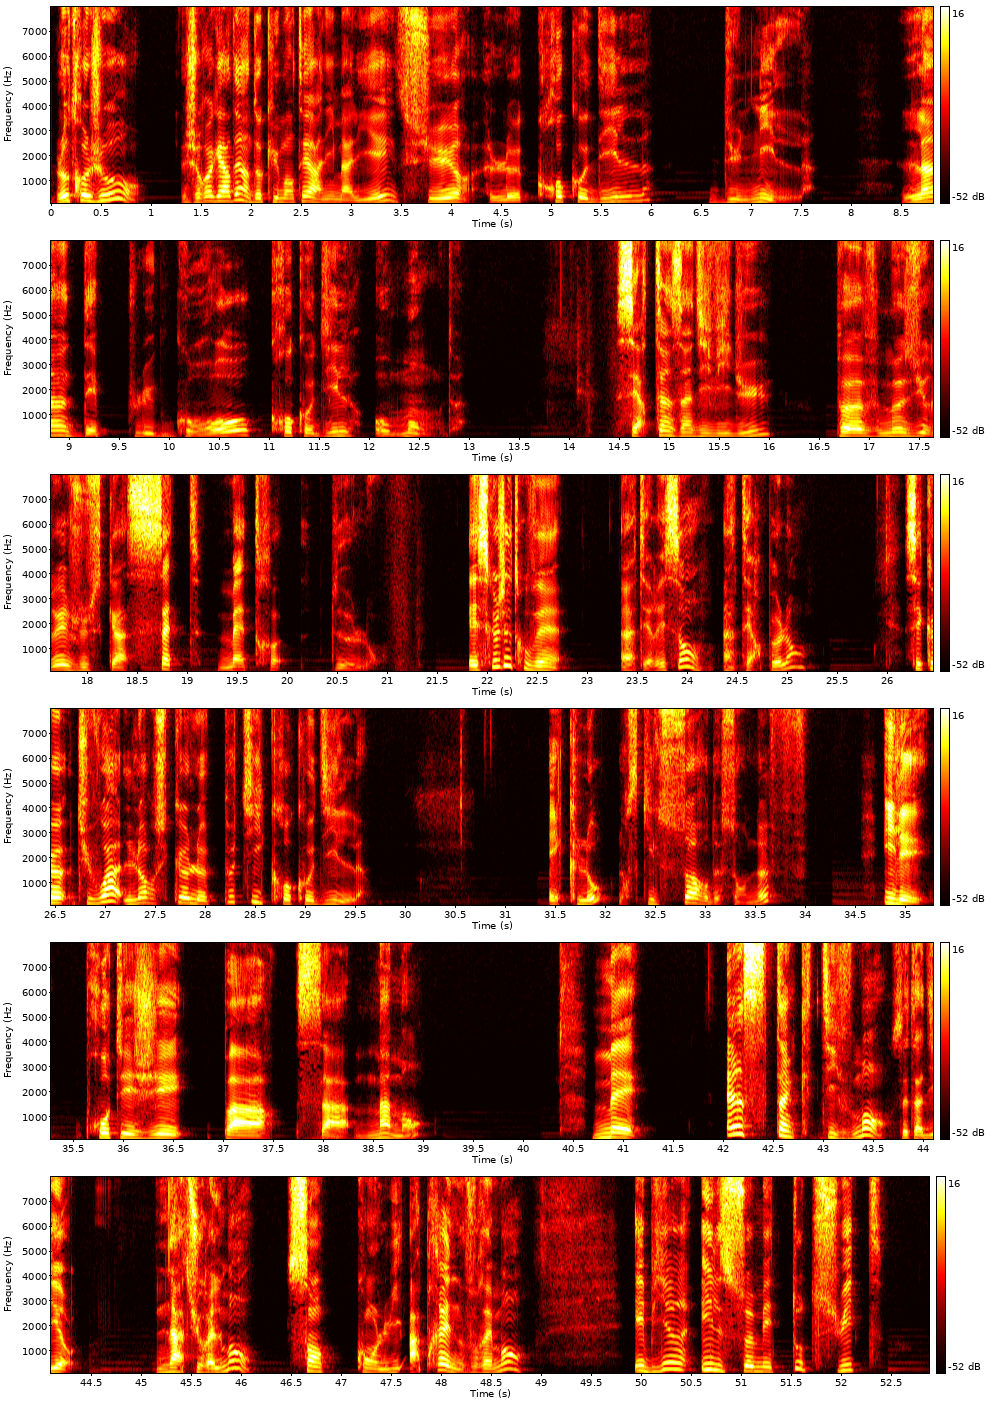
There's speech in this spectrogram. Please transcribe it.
L'autre jour, je regardais un documentaire animalier sur le crocodile du Nil, l'un des plus gros crocodiles au monde certains individus peuvent mesurer jusqu'à 7 mètres de long. Et ce que j'ai trouvé intéressant, interpellant, c'est que tu vois, lorsque le petit crocodile éclot, lorsqu'il sort de son œuf, il est protégé par sa maman, mais instinctivement, c'est-à-dire naturellement, sans qu'on lui apprenne vraiment, eh bien, il se met tout de suite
